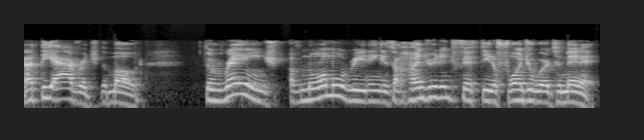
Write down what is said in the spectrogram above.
not the average, the mode. The range of normal reading is 150 to 400 words a minute.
